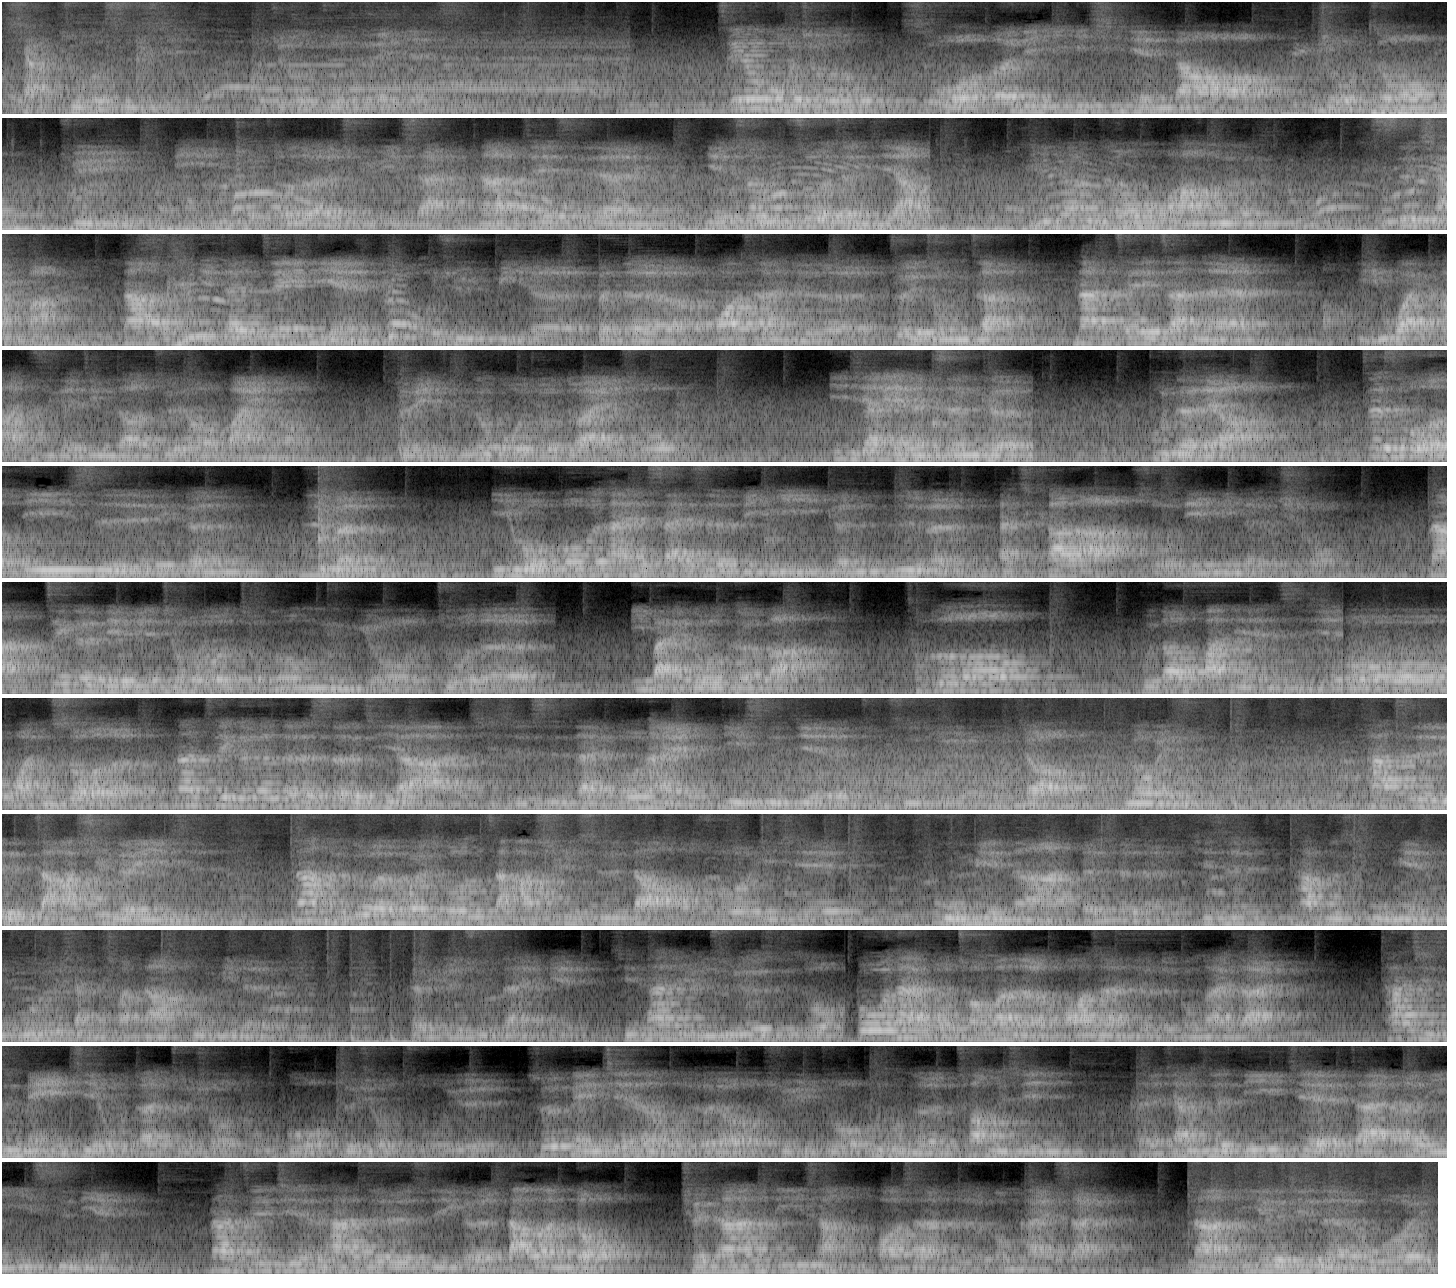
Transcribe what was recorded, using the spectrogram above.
想做的事情。我觉得我做对。这个火球是我二零一七年到九州去比九州的区域赛。那这次呢，也算不错的成绩啊。印象中我好像四强吧。那也在这一年，我去比了本的花式篮球的最终战。那这一战呢，以外卡资格进入到最后 final。所以这个火球对我来说，印象也很深刻，不得了。这是我第一次跟日本。以我波波泰赛事的名义跟日本 Hachikara 所联名的球，那这个联名球我总共有做了一百多颗吧，差不多不到半年的时间我完售了。那这个的设计啊，其实是在波泰第四届的主视觉，我们叫 Noise，它是杂讯的意思。那很多人会说杂讯是不是代说一些负面啊等等的？其实它不是负面，我不是想传达负面的。的元素在里面，其实它的元素就是说，波波泰我创办了花式篮球的公开赛，它其实每一届我都在追求突破，追求卓越，所以每一届呢，我都有去做不同的创新，可能像是第一届在二零一四年，那这一届，它这是一个大乱斗，全台湾第一场花式篮球的公开赛，那第二届呢，我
